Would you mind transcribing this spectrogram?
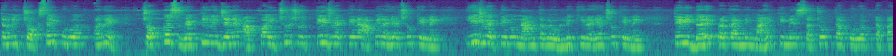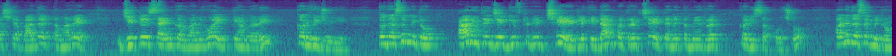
તમે ચોકસાઈપૂર્વક અને ચોક્કસ વ્યક્તિને જેને આપવા ઈચ્છો છો તે જ વ્યક્તિને આપી રહ્યા છો કે નહીં? એ જ વ્યક્તિનું નામ તમે ઉલ્લેખી રહ્યા છો કે નહીં? તેવી દરેક પ્રકારની માહિતીને સચોટતાપૂર્વક તપાસ્યા બાદ જ તમારે જે તે સાઇન કરવાની હોય ત્યાં આગળ કરવી જોઈએ. તો દર્શક મિત્રો, આ રીતે જે ગિફ્ટ ડીડ છે, એટલે કે દાનપત્રક છે, તેને તમે રદ કરી શકો છો. અને દર્શક મિત્રો,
